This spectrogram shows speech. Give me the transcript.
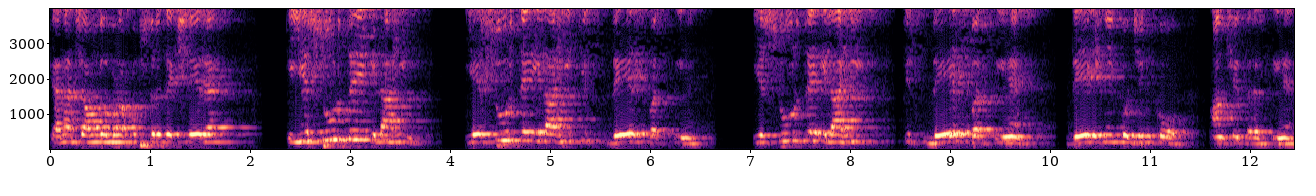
कहना चाहूँगा, बड़ा खूबसूरत एक शेर है कि ये सूरत इलाही, ये सूरत इलाही किस देश बसती हैं? ये सूरत इलाही किस देश बसती हैं? देखने को जिनको आँखें तरसती हैं।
